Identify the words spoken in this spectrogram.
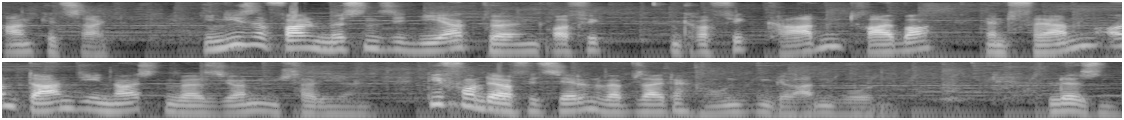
angezeigt. In diesem Fall müssen Sie die aktuellen Grafik Grafikkartentreiber entfernen und dann die neuesten Versionen installieren, die von der offiziellen Webseite heruntergeladen wurden. Lösungen.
